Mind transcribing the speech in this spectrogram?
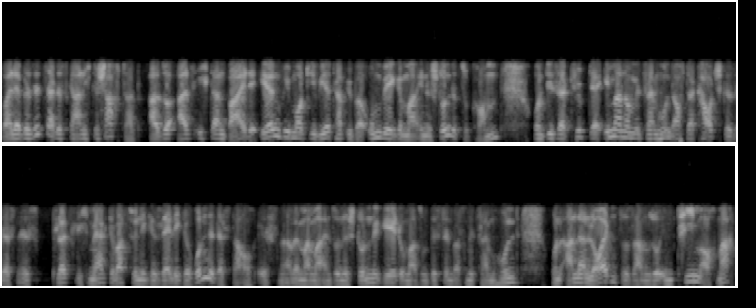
weil der Besitzer das gar nicht geschafft hat. Also als ich dann beide irgendwie motiviert habe, über Umwege mal in eine Stunde zu kommen und dieser Typ, der immer nur mit seinem Hund auf der Couch gesessen ist, plötzlich merkte, was für eine gesellige Runde das da auch ist. Ne? Wenn man mal in so eine Stunde geht und mal so ein bisschen was mit seinem Hund und anderen Leuten zusammen, so im Team auch macht,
